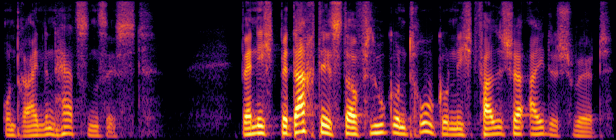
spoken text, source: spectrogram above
und reinen Herzens ist. Wer nicht bedacht ist auf Flug und Trug und nicht falscher Eide schwört.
